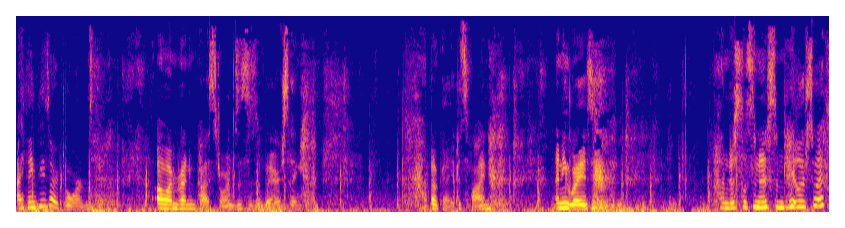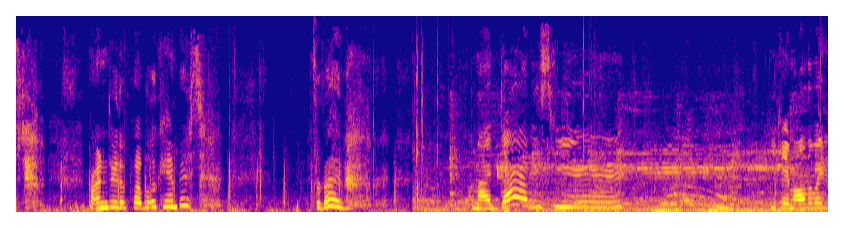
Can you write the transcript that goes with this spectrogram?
I think these are dorms. Oh, I'm running past dorms. This is embarrassing. Okay, it's fine. Anyways, I'm just listening to some Taylor Swift running through the Pueblo campus. It's a vibe. My dad is here. He came all the way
